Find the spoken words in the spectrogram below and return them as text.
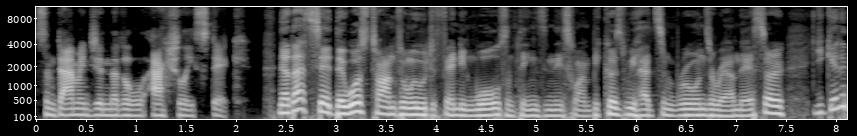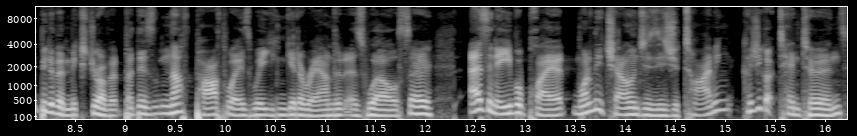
some damage in that'll actually stick. Now that said, there was times when we were defending walls and things in this one because we had some ruins around there. So you get a bit of a mixture of it, but there's enough pathways where you can get around it as well. So as an evil player, one of the challenges is your timing because you've got 10 turns.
